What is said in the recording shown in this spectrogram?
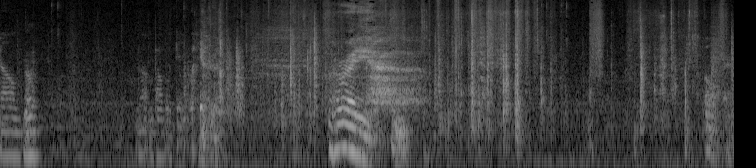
No, no? Not in public anyway. Alrighty. Oh, there it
